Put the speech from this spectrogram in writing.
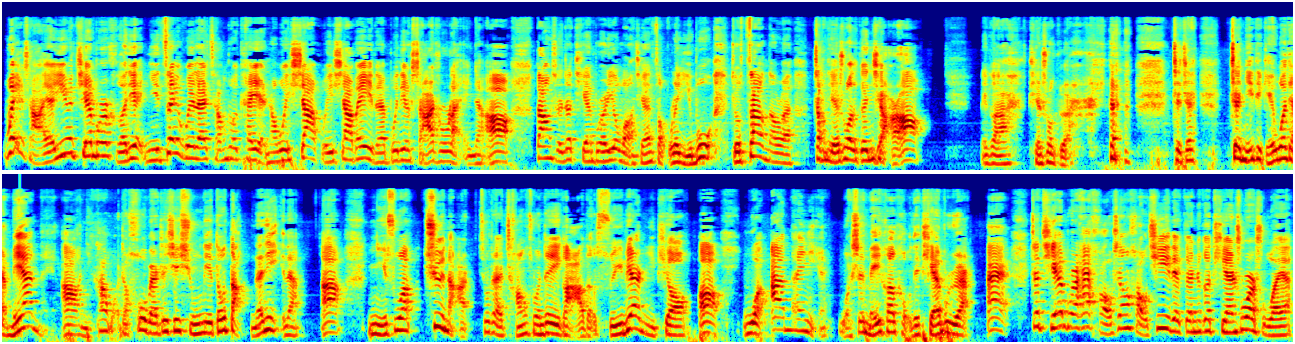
为啥呀？因为田波合计，你这回来长春开演唱会，下回下辈子不定啥时候来呢啊。当时这田波又往前走了一步，就站到了张天硕的跟前啊。那个天硕哥，这这这你得给我点面子呀！啊，你看我这后边这些兄弟都等着你呢啊！你说去哪儿？就在长春这一嘎子，随便你挑啊！我安排你。我是梅河口的田波，哎，这田波还好声好气的跟这个天硕说呀，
